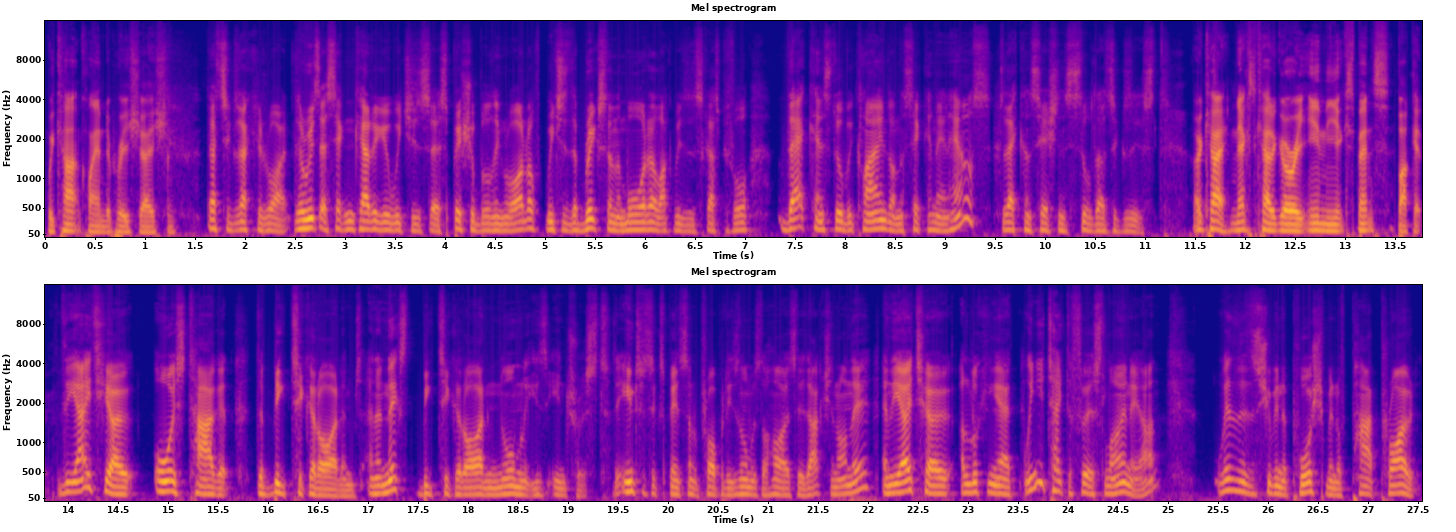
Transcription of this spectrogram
we can't claim depreciation. That's exactly right. There is a second category, which is a special building write-off, which is the bricks and the mortar, like we discussed before. That can still be claimed on a second-hand house, so that concession still does exist. Okay, next category in the expense bucket. The ATO always target the big ticket items, and the next big ticket item normally is interest. The interest expense on a property is almost the highest deduction on there, and the ATO are looking at when you take the first loan out, whether there should be an apportionment of part private.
